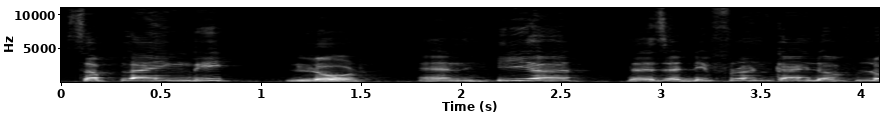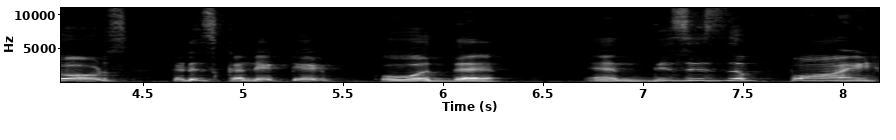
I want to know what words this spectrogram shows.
supplying the load and here there is a different kind of loads that is connected over there and this is the point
